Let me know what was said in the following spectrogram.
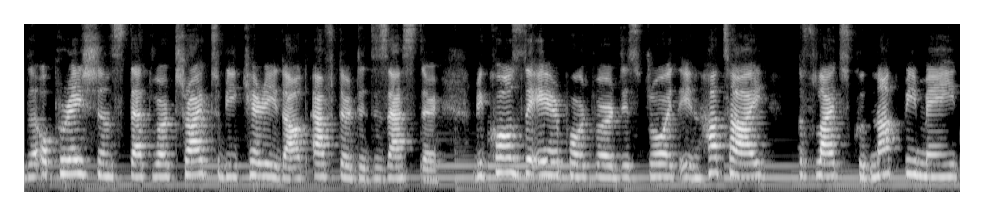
the operations that were tried to be carried out after the disaster. Because the airport were destroyed in Hatay, the flights could not be made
